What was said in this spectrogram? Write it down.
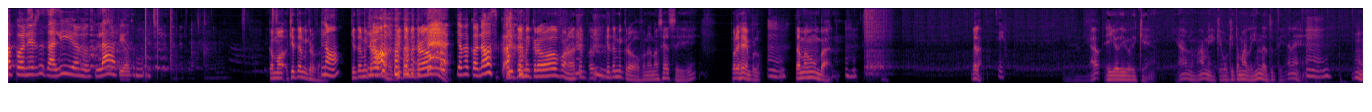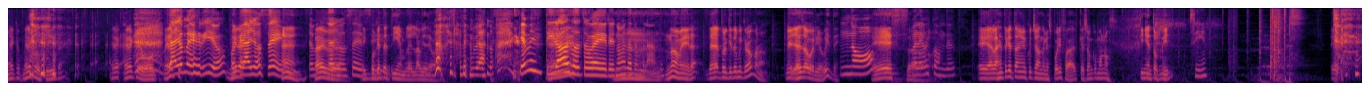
a ponerse saliva en los labios. Como, quita el micrófono. No, Quita el micrófono, quita el micrófono. yo me conozco. Quita el micrófono, este- quita el micrófono, no sea así. Por ejemplo, Mm, estamos en un bar. ¿Verdad? Sí. Y yo digo, ¿de qué? Diablo, mami, qué boquita más linda tú tienes. Mm. Mm, Mira, qué, mira qué boquita. Mira, mira qué boca. Mira Ya yo me río, porque Mira. ya yo sé. Ah, ya, yo sé. ¿Y ¿Por qué te tiembla el labio de abajo? está temblando. Qué mentiroso tú eres. No me está Mm, temblando. No, mira, deja- pero quita el micrófono. Mira, ya se saboreó, ¿viste? No. Eso. Me debo esconder. Eh, a la gente que están escuchando en Spotify, que son como unos 500 mil. Sí. eh,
